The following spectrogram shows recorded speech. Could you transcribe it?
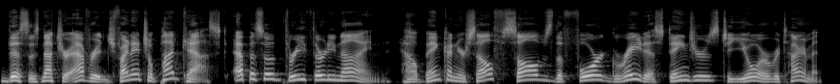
This is Not Your Average Financial Podcast, episode 339 How Bank on Yourself Solves the Four Greatest Dangers to Your Retirement.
